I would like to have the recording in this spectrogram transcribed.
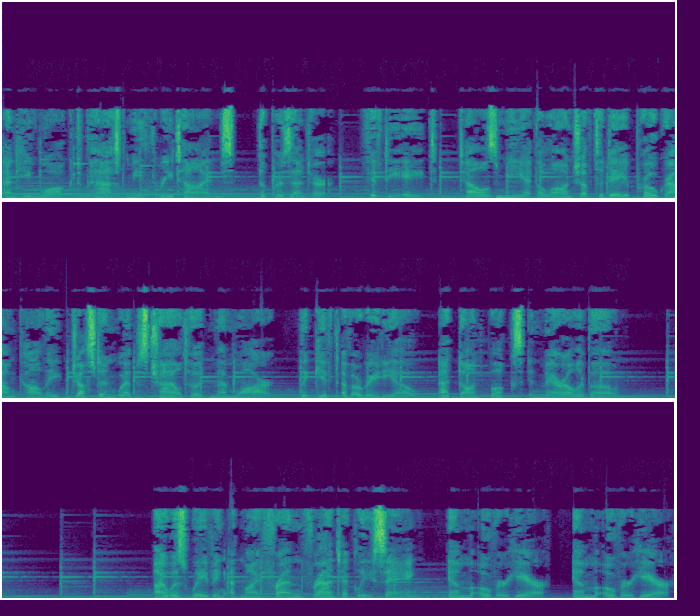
and he walked past me three times, the presenter, 58, tells me at the launch of Today program colleague Justin Webb's childhood memoir, The Gift of a Radio, at Daunt Books in Marylebone. I was waving at my friend frantically saying, M over here, M over here.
